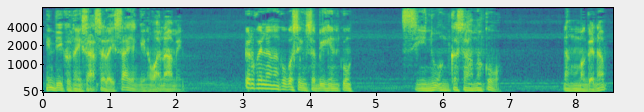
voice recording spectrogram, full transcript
hindi ko na isasalaysay ang ginawa namin. Pero kailangan ko kasing sabihin kung sino ang kasama ko nang maganap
